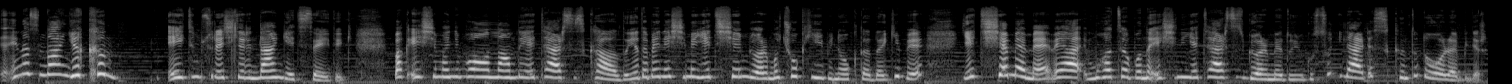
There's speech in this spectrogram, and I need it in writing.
en azından yakın eğitim süreçlerinden geçseydik. Bak eşim hani bu anlamda yetersiz kaldı ya da ben eşime yetişemiyorum o çok iyi bir noktada gibi yetişememe veya muhatabını eşini yetersiz görme duygusu ileride sıkıntı doğurabilir.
